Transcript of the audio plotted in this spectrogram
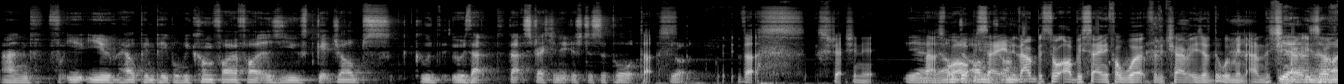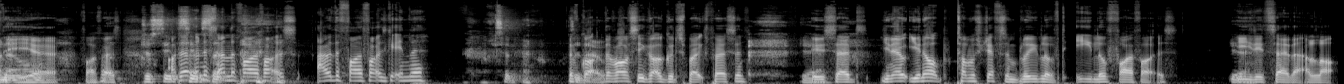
and f- you, you're helping people become firefighters, youth get jobs. Could was that that stretching it just to support? That's- Right. That's stretching it. Yeah. That's I'm what I'll be I'm- saying. I'm- That'd be what I'll be saying if I work for the charities of the women and the Yeah, charities no, of the uh, firefighters. Just I don't since understand the firefighters. How the firefighters get in there? I don't know. They've got. know. They've obviously got a good spokesperson yeah. who said, "You know, you know what Thomas Jefferson Blue loved. He loved firefighters. yeah. He did say that a lot.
